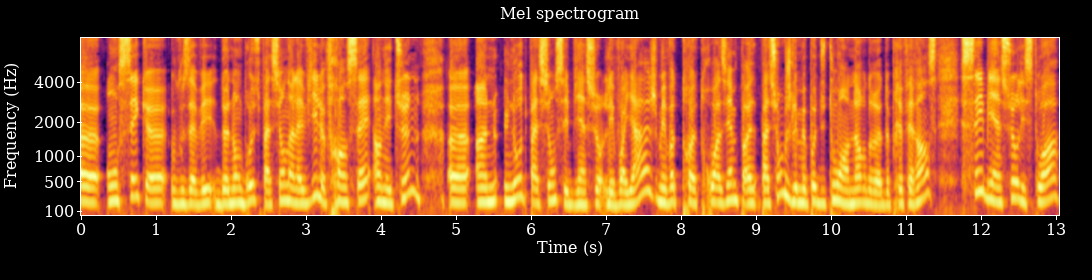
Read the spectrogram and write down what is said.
euh, on sait que vous avez de nombreuses passions dans la vie. Le français en est une. Euh, une autre passion, c'est bien sûr les voyages. Mais votre troisième passion, je ne les mets pas du tout en ordre de préférence, c'est bien sûr l'histoire.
